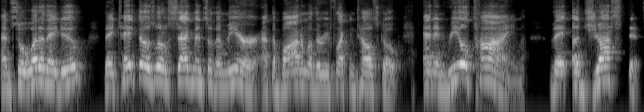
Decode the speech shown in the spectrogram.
And so what do they do? They take those little segments of the mirror at the bottom of the reflecting telescope and in real time, they adjust it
